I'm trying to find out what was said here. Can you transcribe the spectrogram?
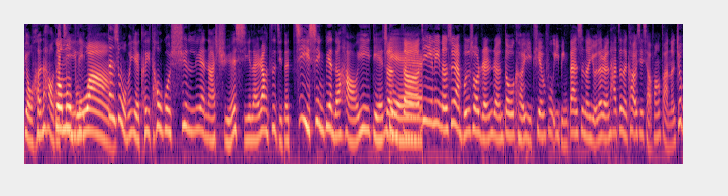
有很好的过目不忘。但是我们也可以透过训练啊、学习来让自己的记性变得好一点点。真的，记忆力呢，虽然不是说人人都可以天赋异禀，但是呢，有的人他真的靠一些小方法呢，就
